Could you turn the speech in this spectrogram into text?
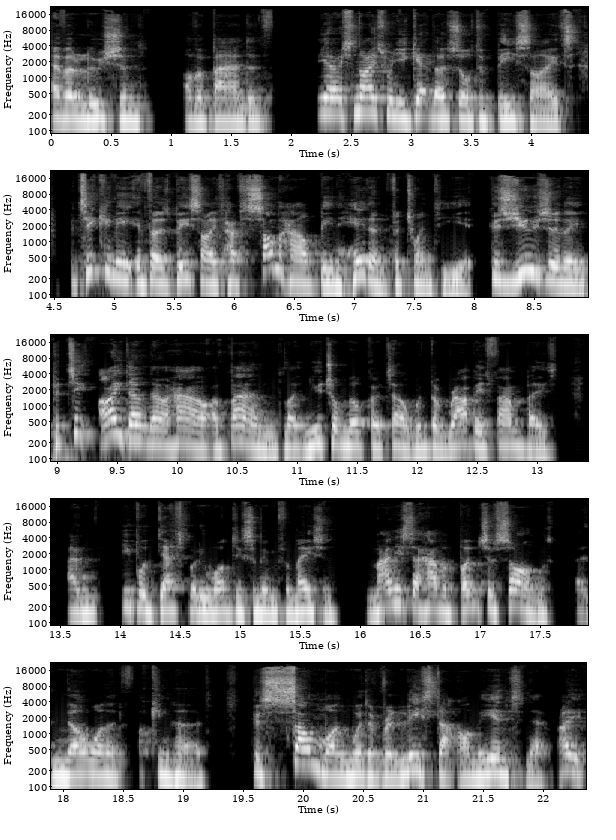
evolution of a band. And you know, it's nice when you get those sort of B sides, particularly if those B sides have somehow been hidden for twenty years. Because usually, partic- I don't know how a band like Neutral Milk Hotel with the rabid fan base and people desperately wanting some information managed to have a bunch of songs that no one had fucking heard because someone would have released that on the internet, right?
